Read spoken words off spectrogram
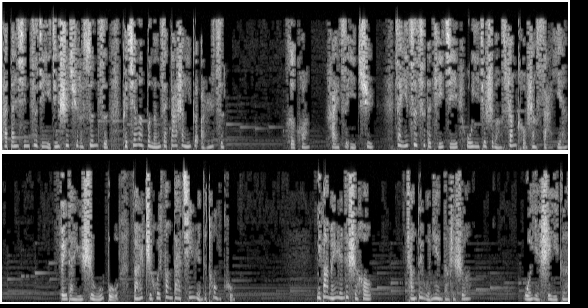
他担心自己已经失去了孙子，可千万不能再搭上一个儿子。何况孩子已去。”在一次次的提及，无疑就是往伤口上撒盐，非但于事无补，反而只会放大亲人的痛苦。你爸没人的时候，常对我念叨着说：“我也是一个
